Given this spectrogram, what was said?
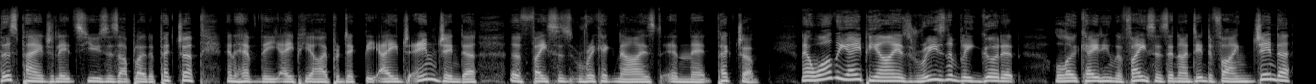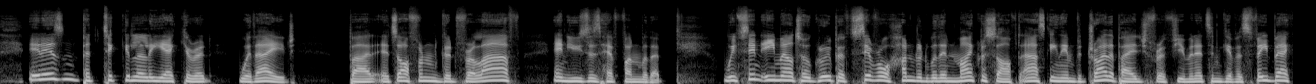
This page lets users upload a picture and have the API predict the age and gender of faces recognized in that picture. Now, while the API is reasonably good at locating the faces and identifying gender, it isn't particularly accurate with age, but it's often good for a laugh and users have fun with it. We've sent email to a group of several hundred within Microsoft asking them to try the page for a few minutes and give us feedback,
